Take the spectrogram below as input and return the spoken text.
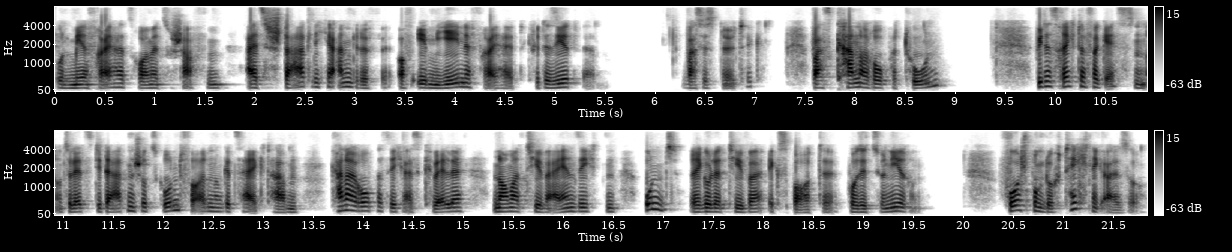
und mehr Freiheitsräume zu schaffen, als staatliche Angriffe auf eben jene Freiheit kritisiert werden. Was ist nötig? Was kann Europa tun? Wie das Recht auf Vergessen und zuletzt die Datenschutzgrundverordnung gezeigt haben, kann Europa sich als Quelle normativer Einsichten und regulativer Exporte positionieren. Vorsprung durch Technik also,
